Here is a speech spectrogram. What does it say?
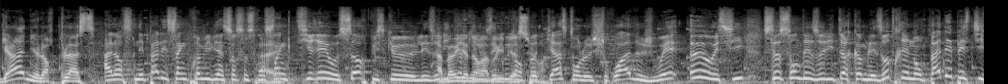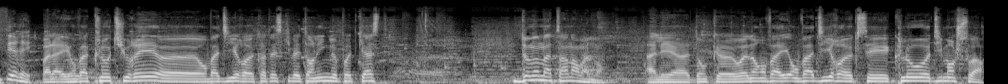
gagnent leur place. Alors ce n'est pas les 5 premiers bien sûr, ce seront Ouais. 5 tirés au sort puisque les Ah auditeurs bah oui, en qui nous écoutent en sûr. podcast ont le choix de jouer eux aussi. Ce sont des auditeurs comme les autres et non pas des pestiférés. Voilà, et on va clôturer, euh, on va dire, euh, quand est-ce qu'il va être en ligne le podcast? Demain matin, normalement. Allez, euh, donc, euh, ouais, non, on, va, on va dire que c'est clos dimanche soir.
